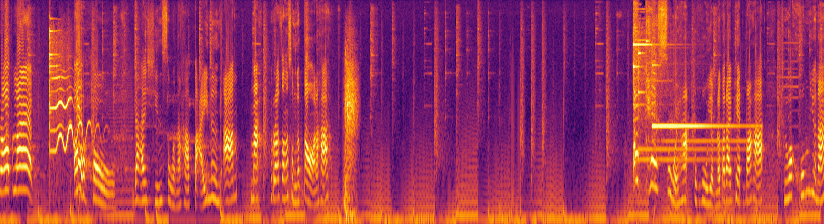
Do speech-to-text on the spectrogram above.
รอบแรก โอ้โห ได้ชิ้นส่วนนะคะ ไปหนึ่งอัน มา เราจะมาสุ่มกันต่อนะคะโอเคสวยฮะ โอ้โห อย่างน้อยก็ได้เพชรนะคะ ถือว่าคุ้มอยู่นะ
